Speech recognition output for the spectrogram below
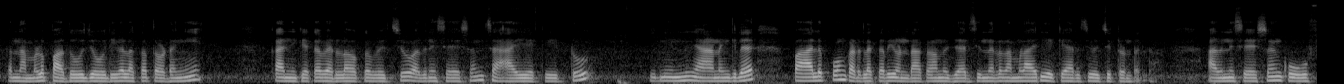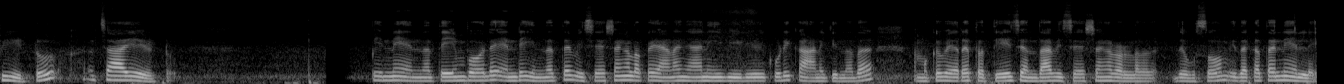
അപ്പം നമ്മൾ പതിവ് ജോലികളൊക്കെ തുടങ്ങി കഞ്ഞിക്കൊക്കെ വെള്ളമൊക്കെ വെച്ചു. അതിനുശേഷം ചായയൊക്കെ ഇട്ടു. പിന്നെ ഇന്ന് ഞാനാണെങ്കിൽ പാലപ്പവും കടലക്കറിയും ഉണ്ടാക്കാമെന്ന് വിചാരിച്ചു ഇന്നലെ നമ്മൾ അരിയൊക്കെ അരച്ച് വെച്ചിട്ടുണ്ടല്ലോ. അതിനുശേഷം കോഫി ഇട്ടു ചായ ഇട്ടു. പിന്നെ എന്നത്തെയും പോലെ എന്റെ ഇന്നത്തെ വിശേഷങ്ങളൊക്കെയാണ് ഞാൻ ഈ വീഡിയോയിൽ കൂടി കാണിക്കുന്നത്. നമുക്ക് വേറെ പ്രത്യേകിച്ച് എന്താ വിശേഷങ്ങളുള്ളത്? ദിവസവും ഇതൊക്കെ തന്നെയല്ലേ?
